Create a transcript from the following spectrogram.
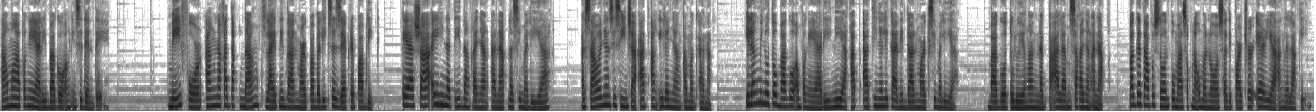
ang mga pangyayari bago ang insidente. May 4 ang nakatakdang flight ni Denmark pabalik sa Czech Republic. Kaya siya ay hinatid ng kanyang anak na si Malia, asawa niyang si Cynthia at ang ilan niyang kamag-anak. Ilang minuto bago ang pangyayari, niyakap at hinalikan ni Denmark si Malia. Bago tuluyang ang nagpaalam sa kanyang anak. Pagkatapos noon, pumasok na umano sa departure area ang lalaki.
